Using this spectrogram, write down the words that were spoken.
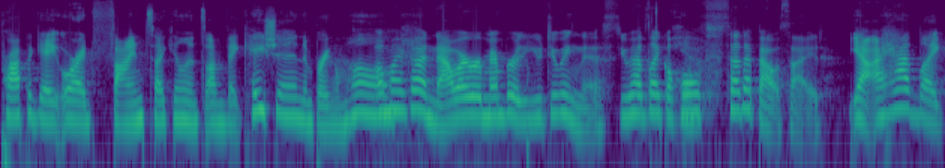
propagate or I'd find succulents on vacation and bring them oh home. oh my god, now I remember you doing this. You had like a whole setup outside. Yeah, I had like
